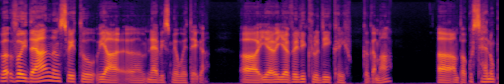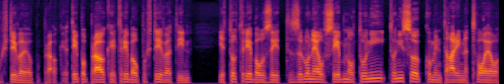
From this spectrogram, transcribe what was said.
V, v idealnem svetu, ja, ne bi smel tega. Uh, je, je veliko ljudi, ki jih ki ga ima, uh, ampak vseeno upoštevajo popravke. Te popravke je treba upoštevati in je to treba vzeti zelo neosebno. To, ni, to niso komentarji na tvojo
